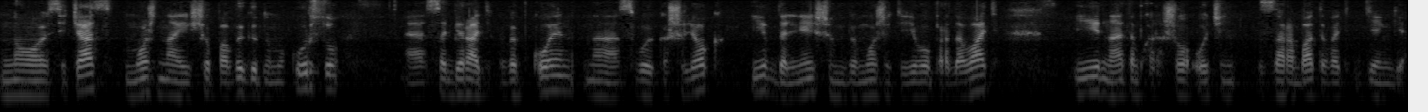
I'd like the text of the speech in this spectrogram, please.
но сейчас можно еще по выгодному курсу э, собирать вебкоин на свой кошелек, и в дальнейшем вы можете его продавать, и на этом хорошо очень зарабатывать деньги.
